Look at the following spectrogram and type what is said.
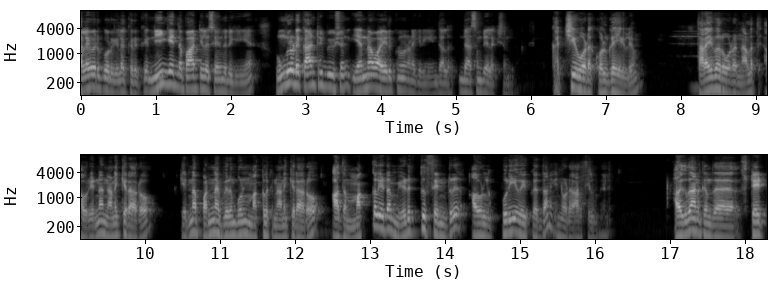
தலைவருக்கு ஒரு இலக்கு இருக்கு. நீங்க இந்த பார்ட்டியில் சேர்ந்துருக்கீங்க. உங்களுடைய கான்ட்ரிபியூஷன் என்னவா இருக்கணும்னு நினைக்கிறீங்க இந்த இந்த அசம்பிளி எலெக்ஷனில் கட்சியோட கொள்கைகளையும் தலைவரோட நலத்தை அவர் என்ன நினைக்கிறாரோ என்ன பண்ண விரும்புன்னு மக்களுக்கு நினைக்கிறாரோ அதை மக்களிடம் எடுத்து சென்று அவர்களுக்கு புரிய வைக்கிறது தான் என்னோட அரசியல் வேலை. அதுக்கு தான் எனக்கு இந்த ஸ்டேட்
